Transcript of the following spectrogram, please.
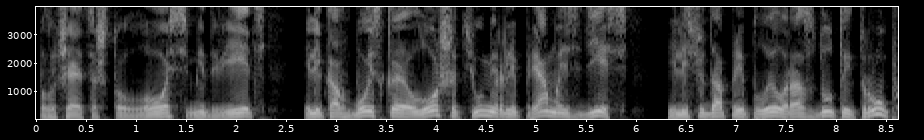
Получается, что лось, медведь или ковбойская лошадь умерли прямо здесь, или сюда приплыл раздутый труп,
